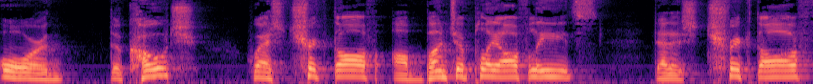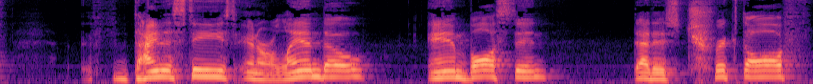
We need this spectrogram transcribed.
or the coach who has tricked off a bunch of playoff leads, that has tricked off dynasties in Orlando and Boston, that has tricked off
